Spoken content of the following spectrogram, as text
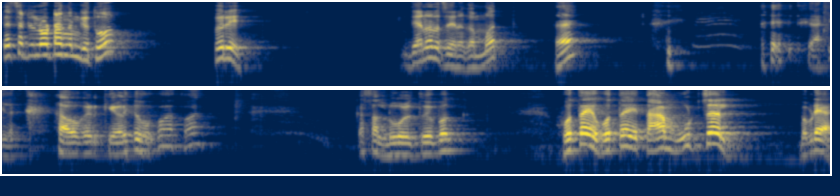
त्यासाठी लोटांगण घेतो. हो रे. देणारच आहे ना गंमत? हा? अवघड केळे बाबा. कसा लोळतोय बघ. होतंय होतंय. थांब उठ चल. बबड्या.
